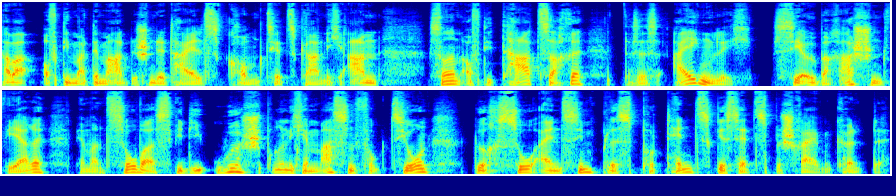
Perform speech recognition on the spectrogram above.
Aber auf die mathematischen Details kommt es jetzt gar nicht an, sondern auf die Tatsache, dass es eigentlich sehr überraschend wäre, wenn man sowas wie die ursprüngliche Massenfunktion durch so ein simples Potenzgesetz beschreiben könnte.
